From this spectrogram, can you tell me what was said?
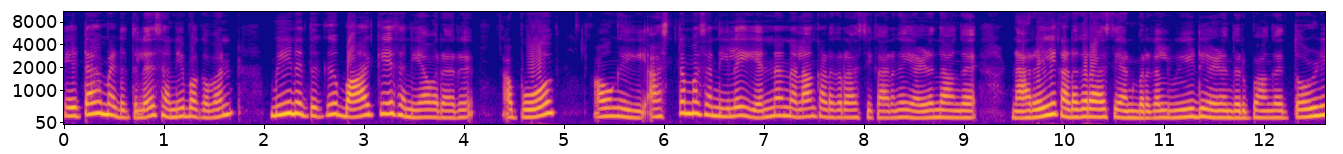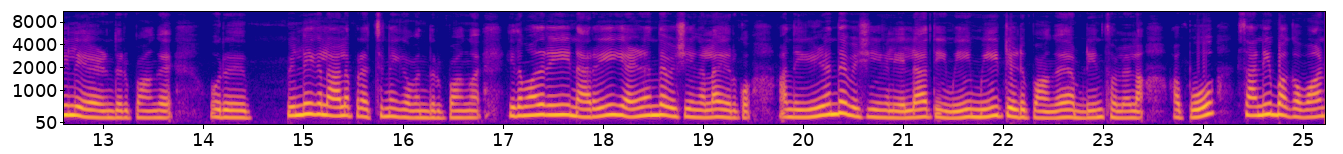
எட்டாம் இடத்துல சனி பகவான் மீனத்துக்கு பாக்கிய சனியாக வராரு. அப்போது அவங்க அஷ்டம சனியில் என்னென்னலாம் கடகராசிக்காரங்க இழந்தாங்க நிறைய கடகராசி அன்பர்கள் வீடு இழந்திருப்பாங்க தொழில் இழந்திருப்பாங்க. ஒரு பிள்ளைகளால் பிரச்சனைகள் வந்திருப்பாங்க. இது மாதிரி நிறைய இழந்த விஷயங்கள்லாம் இருக்கும். அந்த இழந்த விஷயங்கள் எல்லாத்தையுமே மீட்டெடுப்பாங்க அப்படின்னு சொல்லலாம். அப்போது சனி பகவான்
